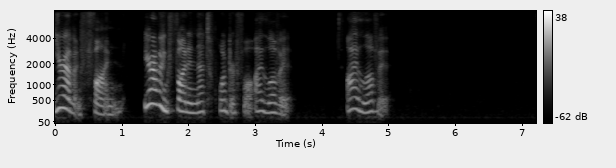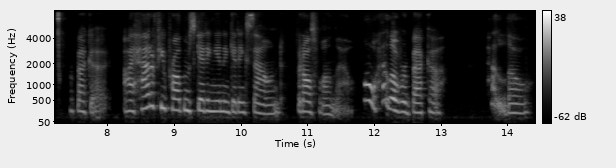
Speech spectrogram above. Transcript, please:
You're having fun. You're having fun, and that's wonderful. I love it. I love it. Rebecca, I had a few problems getting in and getting sound, but all's well now. Oh, hello, Rebecca. Hello.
